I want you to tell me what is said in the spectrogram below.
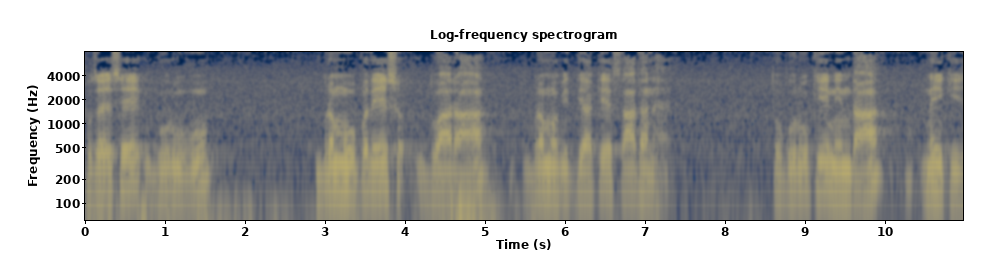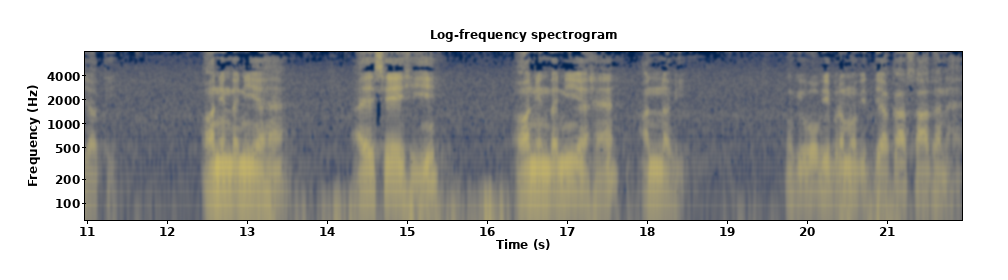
तो जैसे गुरु ब्रह्म उपदेश द्वारा ब्रह्म विद्या के साधन है। तो गुरु की निंदा नहीं की जाती। अनिंदनीय है। ऐसे ही अनिंदनीय है अन्न भी। क्योंकि वो भी ब्रह्म विद्या का साधन है।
